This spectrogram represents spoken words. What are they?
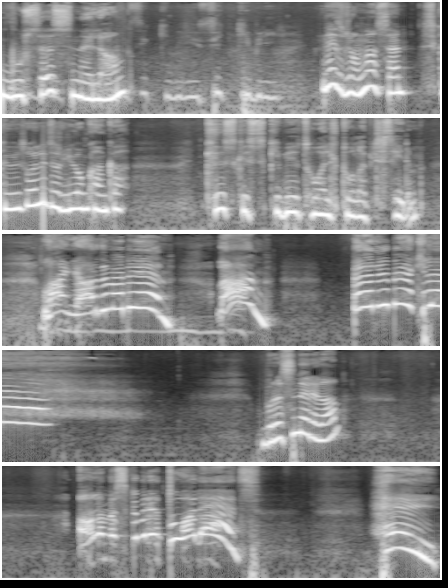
Bu ses ne lan? Sik gibi sik gibi. Ne diyorsun lan sen? Skibidi tuvalet izliyorum kanka. Keşke skibidi tuvalette olabilseydim. Lan yardım edin! Lan! Beni bekle! Burası nere lan? Oğlum bu skibidi tuvalet! Hey!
